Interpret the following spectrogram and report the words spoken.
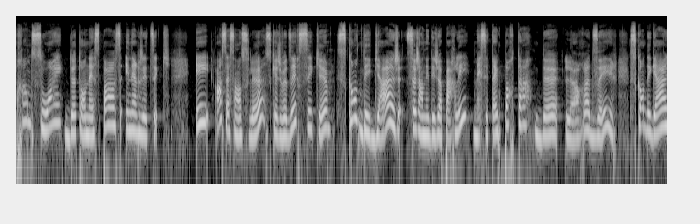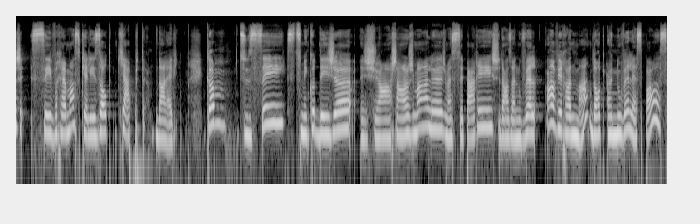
prendre soin de ton espace énergétique. Et en ce sens-là, ce que je veux dire, c'est que ce qu'on dégage, ça j'en ai déjà parlé, mais c'est important de le redire. Ce qu'on dégage, c'est vraiment ce que les autres captent dans la vie. Comme tu sais, si tu m'écoutes déjà, je suis en changement, là, je me suis séparée, je suis dans un nouvel environnement, donc un nouvel espace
